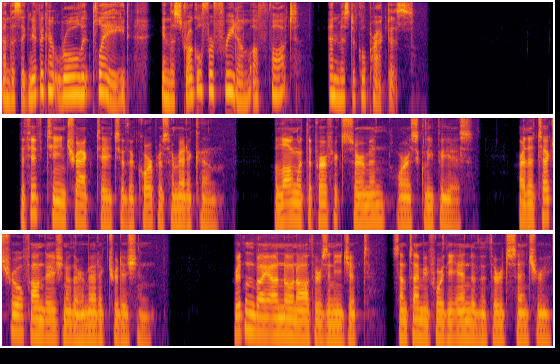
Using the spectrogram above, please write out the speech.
and the significant role it played in the struggle for freedom of thought and mystical practice. The fifteen tractates of the Corpus Hermeticum, along with the Perfect Sermon or Asclepius, are the textual foundation of the Hermetic tradition. Written by unknown authors in Egypt sometime before the end of the third century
